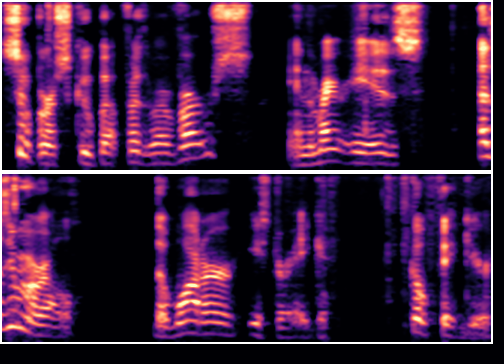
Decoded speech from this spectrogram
Super Scoop Up for the reverse, and the rare is Azumarill, the water Easter egg. Go figure.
